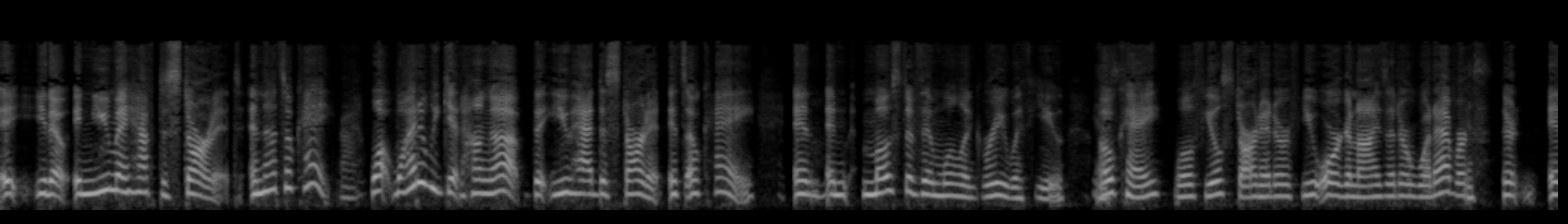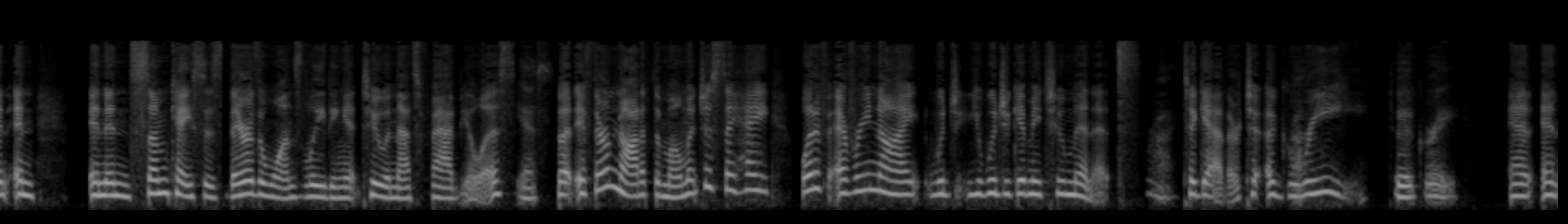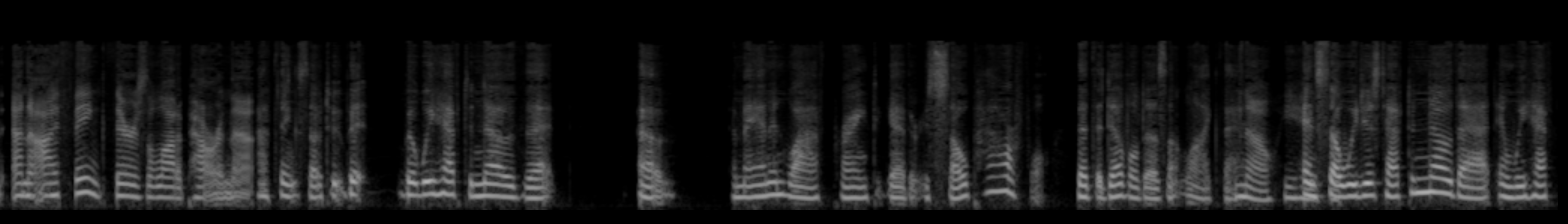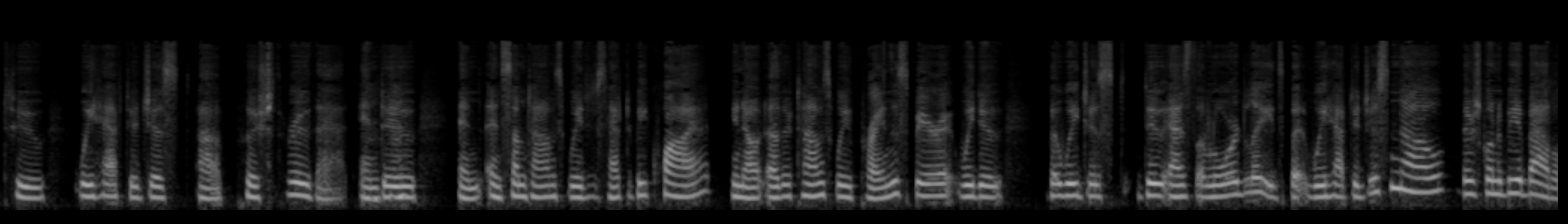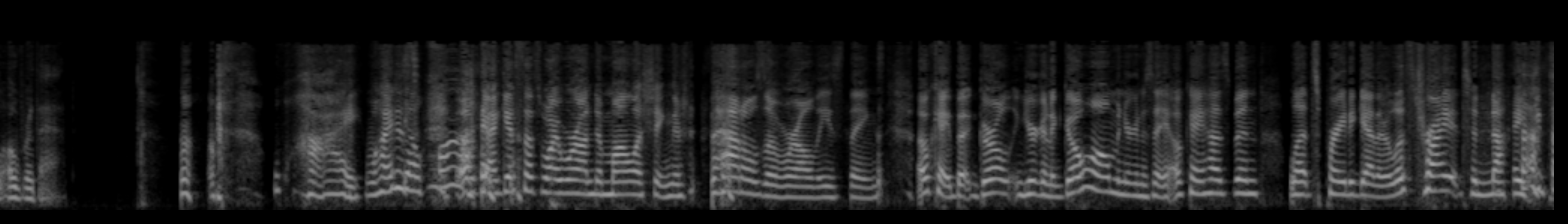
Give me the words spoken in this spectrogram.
It- you know, and you may have to start it, and that's okay. Right. What? Why do we get hung up that you had to start it? It's okay, and mm-hmm. and most of them will agree with you. Yes. Okay, well, if you'll start it, or if you organize it, or whatever, Yes. they're and and and in some cases they're the ones leading it too, and that's fabulous. yes. But if they're not at the moment, just say, "Hey, what if every night would you would you give me two minutes Right. together to agree?" To agree. And and and I think there's a lot of power in that. I think so too. But but we have to know that uh, a man and wife praying together is so powerful that the devil doesn't like that. No, he hates and so it. we just have to know that, and we have to we have to just uh, push through that and do. And and sometimes we just have to be quiet. You know, at other times we pray in the spirit. We do. But we just do as the Lord leads. But we have to just know there's going to be a battle over that. Why? Why does? Yeah, why? Okay, I guess that's why we're on demolishing. There's battles over all these things. Okay, but girl, you're going to go home and you're going to say, "Okay, husband, let's pray together. Let's try it tonight.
